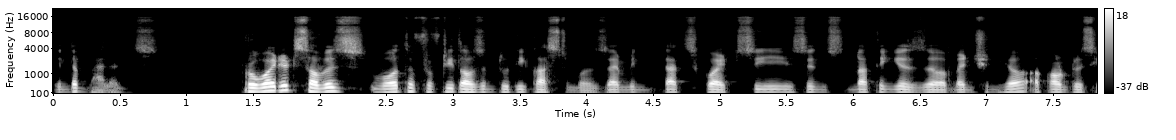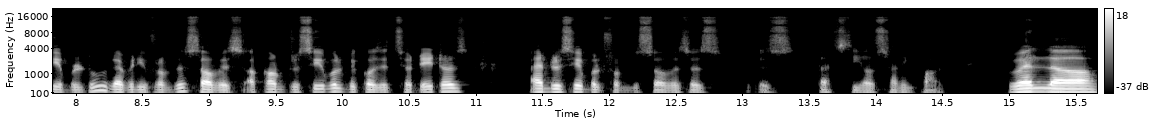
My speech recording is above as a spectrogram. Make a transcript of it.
in the balance. Provided service worth of 50000 to the customers. I mean that's quite see since nothing is uh, mentioned here account receivable to revenue from the service. Account receivable because it's your datas and receivable from the services is that's the outstanding part. Well uh,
